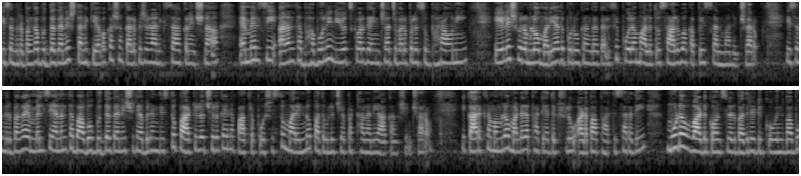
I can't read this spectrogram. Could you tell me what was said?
ఈ సందర్భంగా బుద్ధ గణేష్ తనకి అవకాశం కల్పించడానికి సహకరించిన ఎమ్మెల్సీ అనంతబాబుని నియోజకవర్గ ఇన్ఛార్జి వరపుల సుబ్బారావుని ఏలేశ్వరంలో మర్యాదపూర్వకంగా కలిసి పూలమాలతో సాలువా కప్పి సన్మానించారు. ఈ సందర్భంగా ఎమ్మెల్సీ అనంతబాబు బుద్ధ గణేష్ని అభినందిస్తూ పార్టీలో చురుకైన పాత్ర పోషిస్తూ మరెన్నో పదవులు చేపట్టాలని ఆకాంక్షించారు. ఈ కార్యక్రమంలో మండల పార్టీ అధ్యక్షులు అడపా పార్థసారథి మూడవ వార్డు కౌన్సిలర్ బదిరెడ్డి గోవింద్ బాబు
